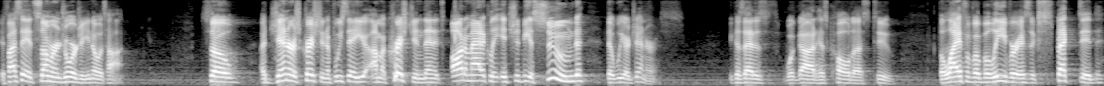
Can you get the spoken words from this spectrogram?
If I say it's summer in Georgia, you know it's hot. So, a generous Christian, if we say I'm a Christian, then it's automatically, it should be assumed that we are generous because that is what God has called us to. The life of a believer is expected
